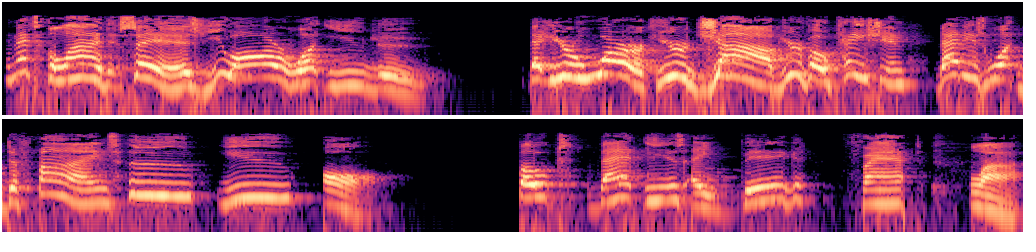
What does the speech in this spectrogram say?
And that's the lie that says you are what you do. That your work, your job, your vocation, that is what defines who you are. Folks, that is a big, fat lie.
